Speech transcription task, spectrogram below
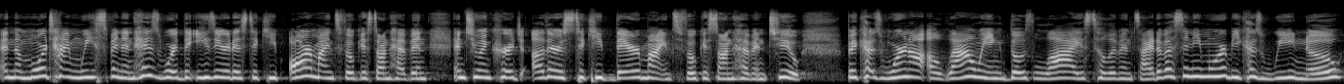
And the more time we spend in His Word, the easier it is to keep our minds focused on heaven and to encourage others to keep their minds focused on heaven too. Because we're not allowing those lies to live inside of us anymore because we know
